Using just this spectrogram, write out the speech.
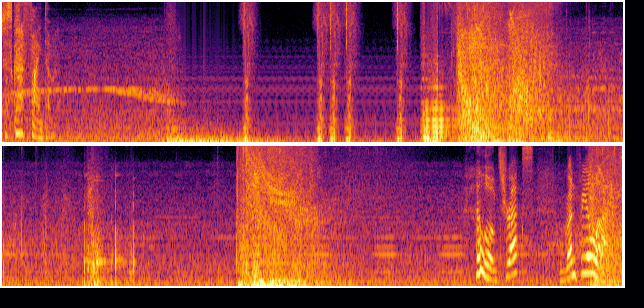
Just gotta find him. Hello, trucks. Run for your lives.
